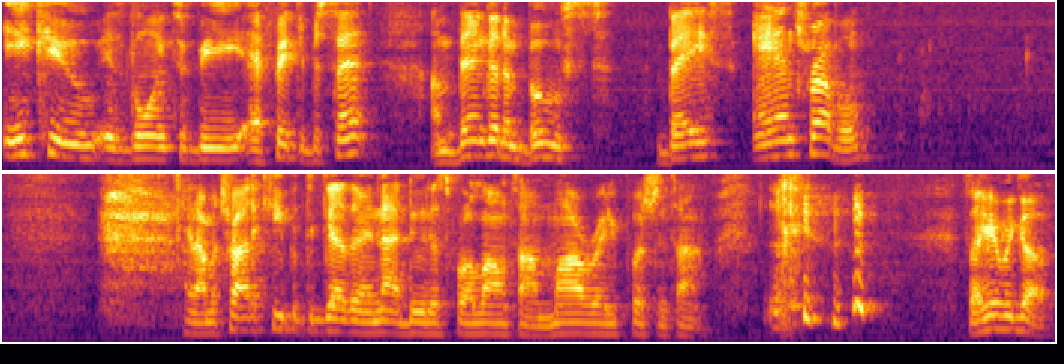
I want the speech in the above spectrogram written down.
EQ is going to be at 50%. I'm then gonna boost bass and treble and I'm gonna try to keep it together and not do this for a long time. I'm already pushing time. so here we go.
